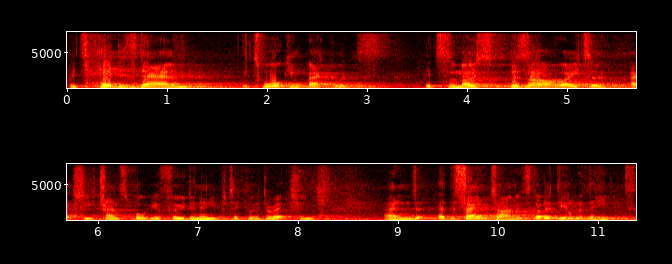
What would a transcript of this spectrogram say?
Its head is down, it's walking backwards. It's the most bizarre way to actually transport your food in any particular direction. And at the same time, it's got to deal with the heat.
